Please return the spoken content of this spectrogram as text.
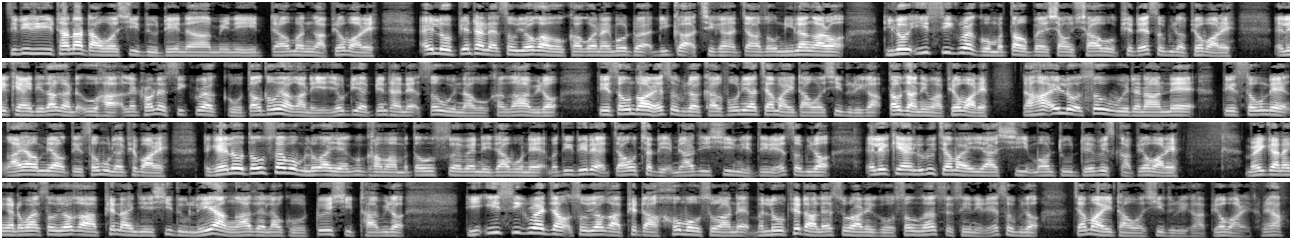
CDC ဌာနတာဝန်ရှိသူ Dana Mene-Delman ကပြောပါတယ်။အဲဒီလိုပြင်းထန်တဲ့အဆုတ်ရောဂါကိုကာကွယ်နိုင်ဖို့အတွက်အဓိကအခြေခံအကျဆုံးနည်းလမ်းကတော့ ဒီလို e-cigarette ကို မသောက်ဘဲ ရှောင်ရှားဖို့ဖြစ်တယ်လို့ ပြောပါတယ်။ LA ခရိုင် ဒေသခံတဦးဟာ Electronic Cigarette ကို သောက်သုံးရာကနေ ရုတ်တရက် ပြင်းထန်တဲ့ အဆုတ်ဝေဒနာကို ခံစားရပြီး သေဆုံးသွားတယ်လို့ ကယ်လီဖိုးနီးယား ကျန်းမာရေး တာဝန်ရှိသူတွေက သောကြာနေ့မှာ ပြောပါတယ်။ဒါဟာ အဲဒီလို အဆုတ်ဝေဒနာနဲ့ သေဆုံးတဲ့၅ယောက်မြောက် သေဆုံးမှုလည်း ဖြစ်ပါတယ်။တကယ်လို့ သုံးစွဲဖို့ မလိုအပ်ရင် အခုအခါမှာ မသုံးစွဲဘဲနေကြဖို့နဲ့ မသိသေးတဲ့ အကြောင်းအချက်တွေ အများကြီး ရှိနေသေးတယ်လို့ LA ခရိုင် လူထုကျန်းမာရေးအရာရှိ Montu Davis က ပြောပါတယ်။ အမေရိကန်နိုင်ငံတဝန်း အဆုတ်ရောဂါဖြစ်နိုင်ခြေရှိသူ ၄၅၀ လောက်ကို တွေ့ရှိထားပြီး e-cigarette ကြောင့် အဆုတ်ရောဂါဖြစ်တာ ဟုတ်မဟုတ်ဆိုတာနဲ့ ဘယ်လိုဖြစ်တာလဲဆိုတာတွေကို စုံစမ်းစစ်ဆေးနေတယ်လို့ ကျန်းမာရေးတာဝန်ရှိသူတွေက ပြောပါတယ်ခင်ဗျာ။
